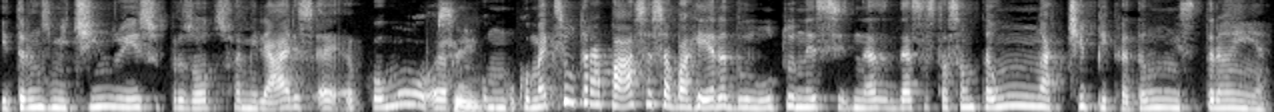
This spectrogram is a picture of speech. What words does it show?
e transmitindo isso para os outros familiares. É, é como, é, como, como, é que se ultrapassa essa barreira do luto nesse, nessa, dessa situação tão atípica, tão estranha?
